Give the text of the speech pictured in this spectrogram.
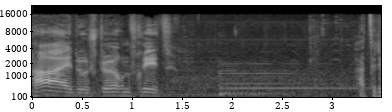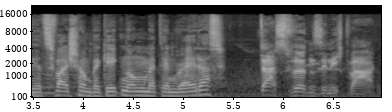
Hi, du Störenfried. Hattet ihr zwei schon Begegnungen mit den Raiders? Das würden sie nicht wagen.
